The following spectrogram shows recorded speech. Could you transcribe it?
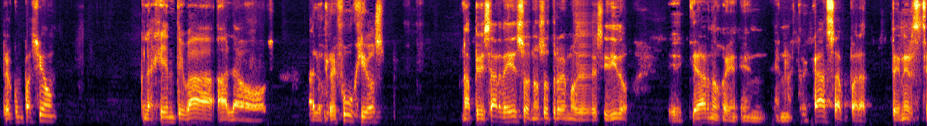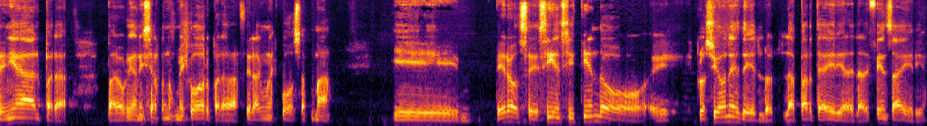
preocupación. La gente va a los, refugios. A pesar de eso, nosotros hemos decidido eh, quedarnos en, nuestra casa para tener señal, para, organizarnos mejor, para hacer algunas cosas más. Pero se sigue insistiendo eh, explosiones de la parte aérea, de la defensa aérea.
